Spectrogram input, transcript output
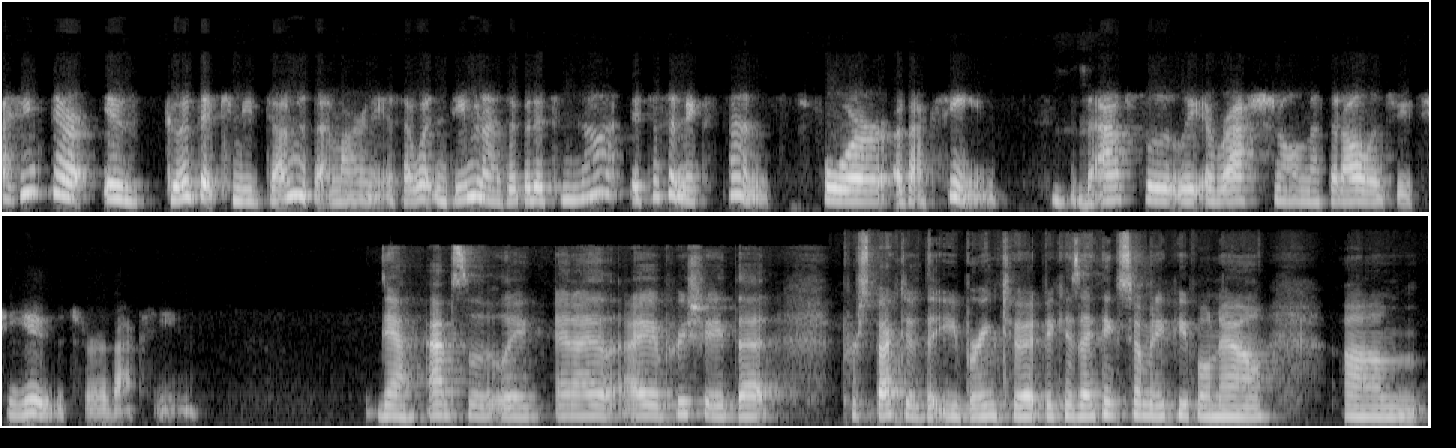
I think there is good that can be done with mRNAs. I wouldn't demonize it, but it's not, it doesn't make sense for a vaccine. Mm-hmm. It's absolutely irrational methodology to use for a vaccine. Yeah, absolutely. And I, I appreciate that perspective that you bring to it because I think so many people now um,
